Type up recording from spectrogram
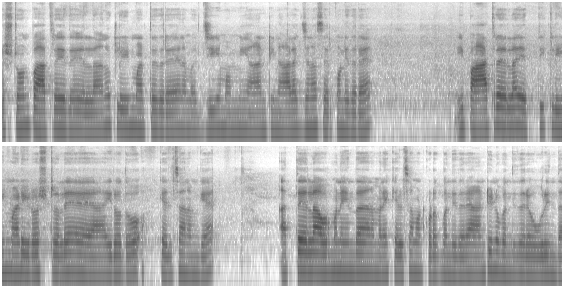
ಎಷ್ಟೊಂದು ಪಾತ್ರೆ ಇದೆ, ಎಲ್ಲನೂ ಕ್ಲೀನ್ ಮಾಡ್ತಾ ಇದ್ದಾರೆ ನಮ್ಮ ಅಜ್ಜಿ, ಮಮ್ಮಿ, ಆಂಟಿ ನಾಲ್ಕು ಜನ ಸೇರ್ಕೊಂಡಿದ್ದಾರೆ ಈ ಪಾತ್ರೆ ಎಲ್ಲ ಎತ್ತಿ ಕ್ಲೀನ್ ಮಾಡಿ ಇಡೋಷ್ಟರಲ್ಲೇ ಇರೋದು ಕೆಲಸ ನಮಗೆ. ಅತ್ತೆ ಎಲ್ಲ ಅವ್ರ ಮನೆಯಿಂದ ನಮ್ಮ ಮನೆ ಕೆಲಸ ಮಾಡ್ಕೊಡೋಕೆ ಬಂದಿದ್ದಾರೆ ಆಂಟಿನೂ ಬಂದಿದ್ದಾರೆ ಊರಿಂದ.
